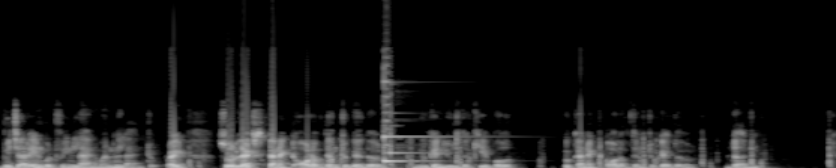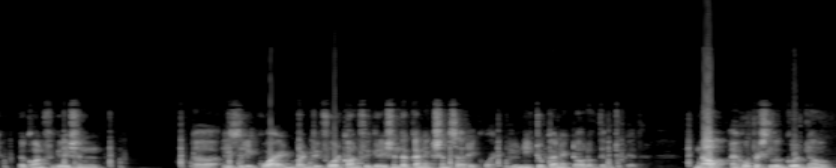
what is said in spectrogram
which are in between LAN 1 and LAN 2 right? So let's connect all of them together. You can use the keyboard to connect all of them together. Done. The configuration uh, is required but before configuration the connections are required. You need to connect all of them together. Now i hope it's look good now.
